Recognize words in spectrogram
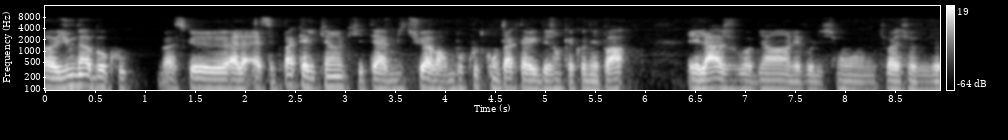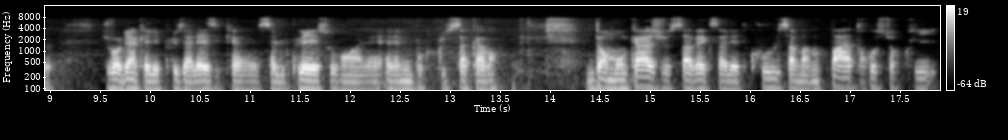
Euh, Yuna beaucoup parce que elle, c'est pas quelqu'un qui était habitué à avoir beaucoup de contacts avec des gens qu'elle connaît pas. Et là, je vois bien l'évolution. Tu vois, je, vois bien qu'elle est plus à l'aise, que ça lui plaît souvent. Elle, elle, aime beaucoup plus ça qu'avant. Dans mon cas, je savais que ça allait être cool. Ça m'a pas trop surpris.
